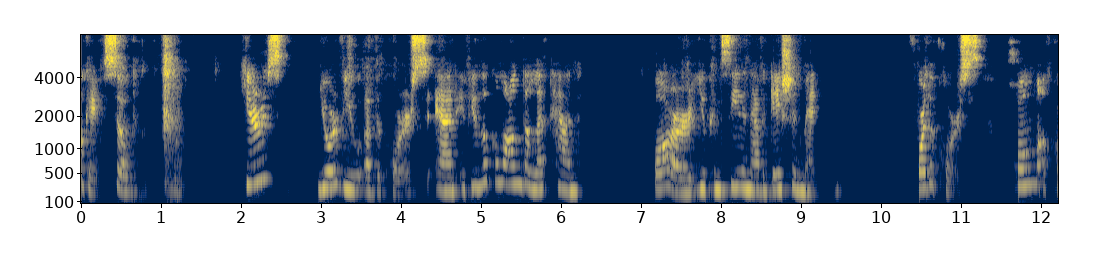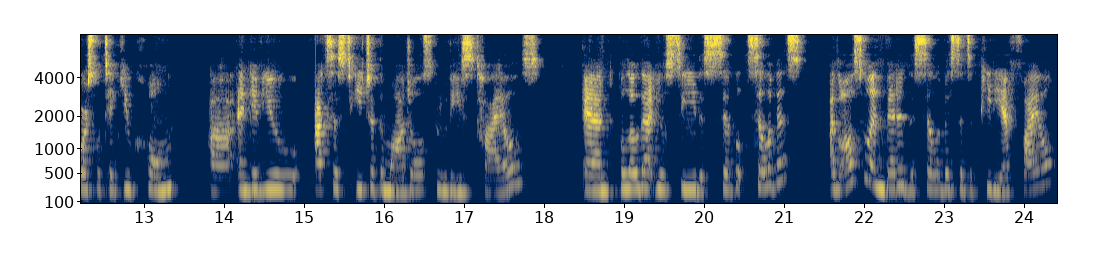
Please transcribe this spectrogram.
Okay, so here's your view of the course, and if you look along the left-hand bar, you can see the navigation menu for the course. Home, of course, will take you home uh, and give you access to each of the modules through these tiles. And below that, you'll see the syllabus, I've also embedded the syllabus as a PDF file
